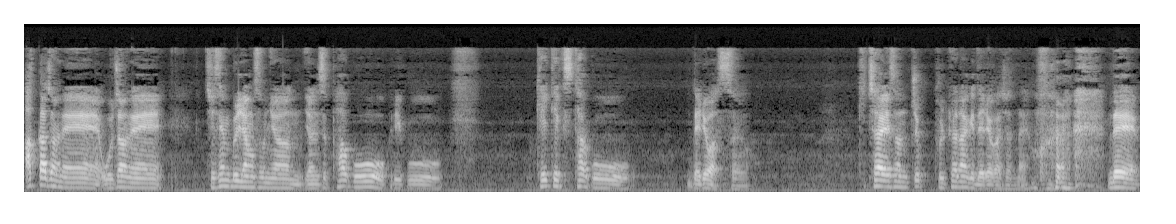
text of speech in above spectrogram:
아까 전에 오전에 재생불량 소년 연습하고, 그리고 KTX 타고 내려왔어요. 기차에선 쭉 불편하게 내려가셨나요? 네,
